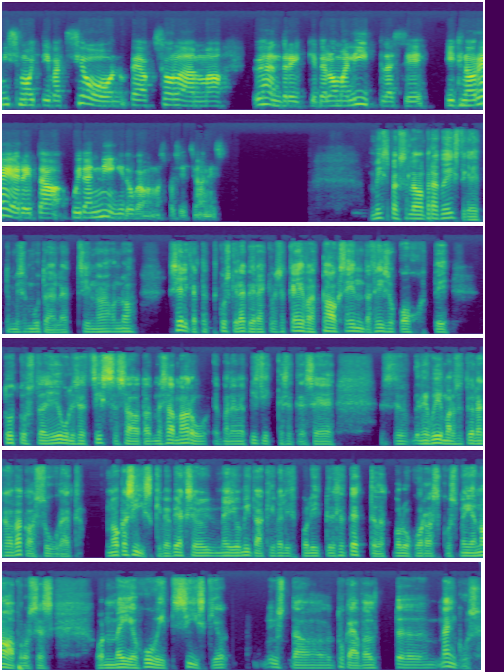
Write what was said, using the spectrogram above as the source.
mis motivatsioon peaks olema Ühendriikidel oma liitlasi ignoreerida, kui ta on niigi tugevamas positsioonis mis peaks olema praegu Eesti käitumise mudel, et siin on noh, selgelt, et kuskil läbirääkimised käivad, tahaks enda seisukohti tutvustada, jõuliselt sisse saada, me saame aru, et me oleme pisikesed ja see, see, need võimalused ei ole ka väga suured. no aga siiski, me peaksime me ju midagi välispoliitiliselt ette võtma olukorras, kus meie naabruses on meie huvid siiski üsna tugevalt mängus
